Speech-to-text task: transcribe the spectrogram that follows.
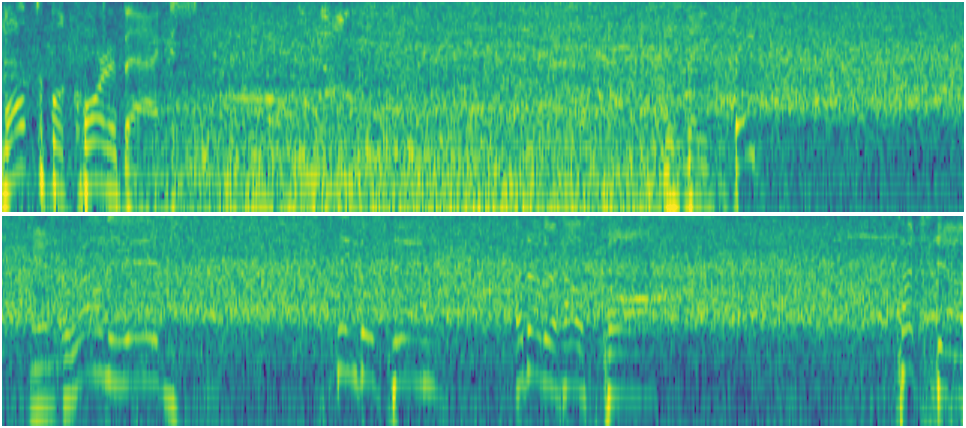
multiple quarterbacks as they fake. And around the edge, Singleton, another house call. Touchdown,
